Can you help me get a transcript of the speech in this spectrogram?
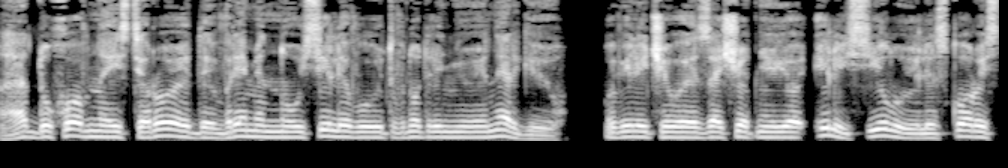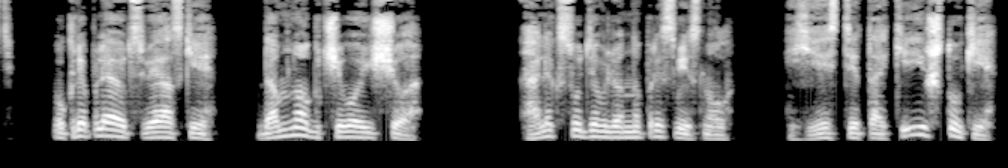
«А духовные стероиды временно усиливают внутреннюю энергию, увеличивая за счет нее или силу, или скорость, укрепляют связки, да много чего еще». Алекс удивленно присвистнул. «Есть и такие штуки?»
